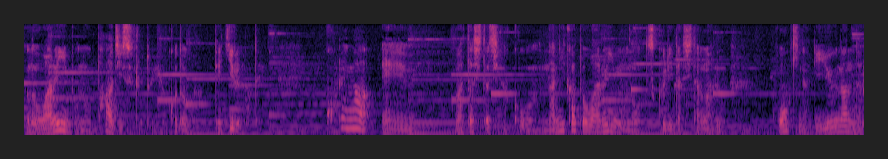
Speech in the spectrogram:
その悪いものをパージするということができるので。これが、えー私たちがこう何かと悪いものを作り出したがる大きな理由なんだろう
